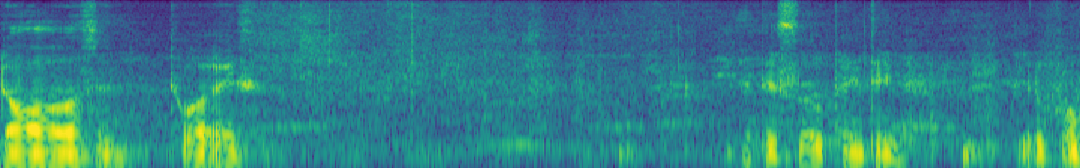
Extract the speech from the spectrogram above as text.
dolls and toys. At this little painting. Beautiful.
